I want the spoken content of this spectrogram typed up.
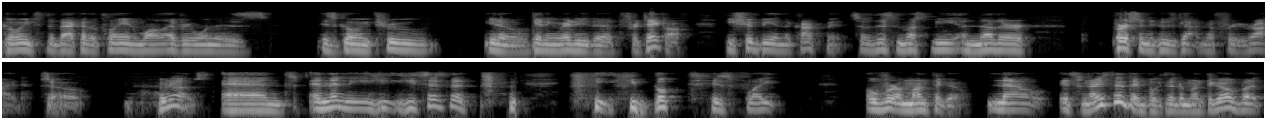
going to the back of the plane while everyone is, is going through, you know, getting ready to, for takeoff. He should be in the cockpit. So this must be another person who's gotten a free ride. So who knows? And and then he he says that he he booked his flight over a month ago. Now it's nice that they booked it a month ago, but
